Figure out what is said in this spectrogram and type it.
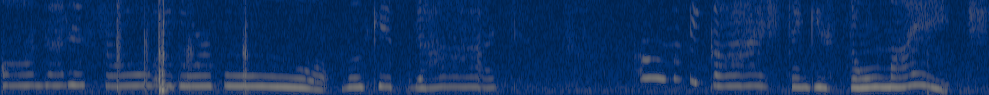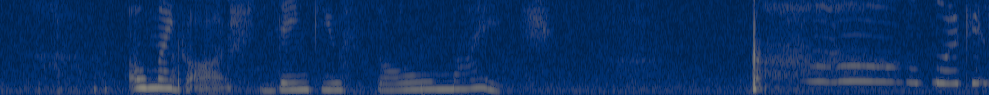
Oh, that is so adorable. Look at that. Oh my gosh. Thank you so much. Oh my gosh. Thank you so much. Oh, look at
